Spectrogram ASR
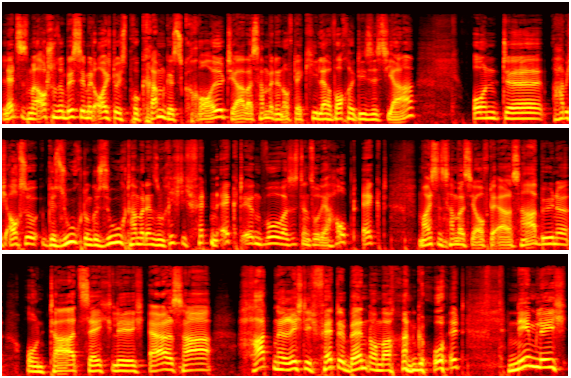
letztes Mal auch schon so ein bisschen mit euch durchs Programm gescrollt. Ja, was haben wir denn auf der Kieler Woche dieses Jahr? Und äh, habe ich auch so gesucht und gesucht, haben wir denn so einen richtig fetten Act irgendwo? Was ist denn so der Hauptakt? Meistens haben wir es ja auf der RSH-Bühne und tatsächlich, RSH hat eine richtig fette Band nochmal rangeholt, nämlich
